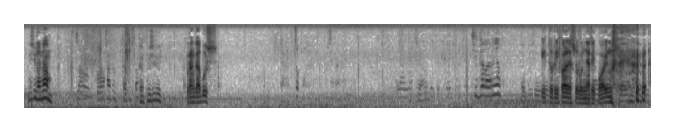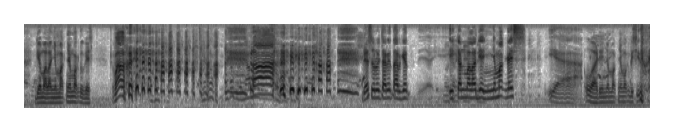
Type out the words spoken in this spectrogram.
Ini sudah enam. Kurang satu. Gabus itu. Kurang gabus. Itu rival ya suruh nyari poin. Dia malah nyemak-nyemak tuh, guys. Rival. dia suruh cari target ikan malah dia nyemak, guys. Ya, wah dia nyemak-nyemak di sini.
